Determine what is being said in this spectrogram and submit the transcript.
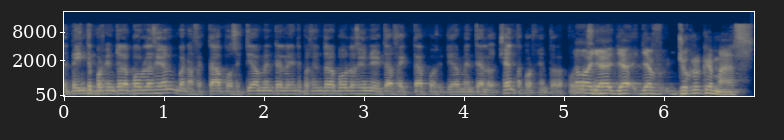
al 20% de la población, bueno, afectaba positivamente al 20% de la población y ahorita afecta positivamente al 80% de la No, población. ya, ya, ya, yo creo que más,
